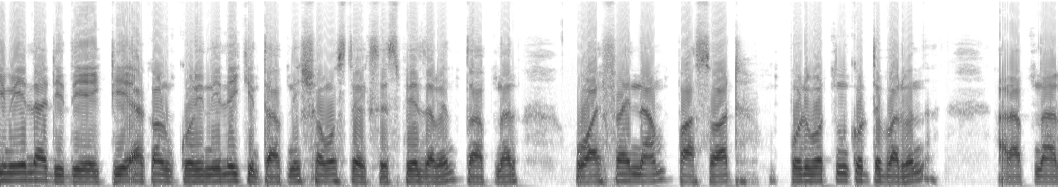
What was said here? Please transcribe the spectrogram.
ইমেল আইডি দিয়ে একটি অ্যাকাউন্ট করে নিলেই কিন্তু আপনি সমস্ত অ্যাক্সেস পেয়ে যাবেন। তো আপনার ওয়াইফাই নাম পাসওয়ার্ড পরিবর্তন করতে পারবেন। আর আপনার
